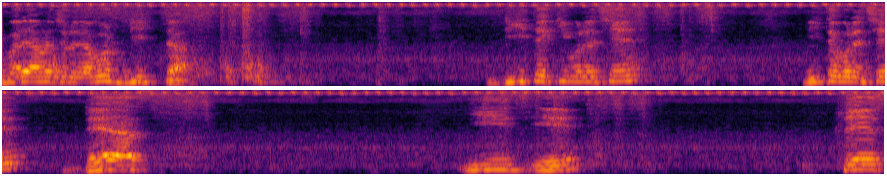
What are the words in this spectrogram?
এবারে আমরা চলে যাব ডিটা ডিতে কি বলেছে? ডিতে বলেছে dash is a place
